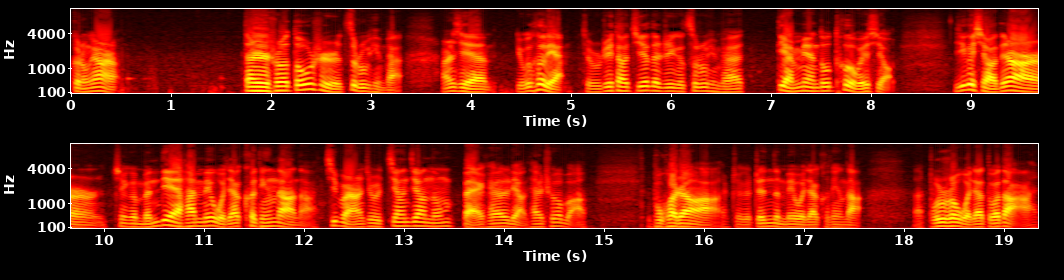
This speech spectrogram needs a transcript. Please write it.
各种各样的。但是说都是自主品牌，而且有个特点，就是这条街的这个自主品牌店面都特别小，一个小店儿，这个门店还没我家客厅大呢，基本上就是将将能摆开两台车吧，不夸张啊，这个真的没我家客厅大啊，不是说我家多大啊，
